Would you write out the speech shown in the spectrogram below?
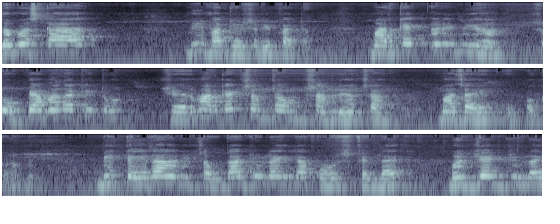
नमस्कार. मी भाग्यश्री फाटक मार्केट आणि मी हा सोप्या मराठीतून शेअर मार्केट समजावून सांगण्याचा माझा एक उपक्रम आहे. मी तेरा आणि चौदा जुलैला कोर्स ठेवला आहे म्हणजे जुलै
